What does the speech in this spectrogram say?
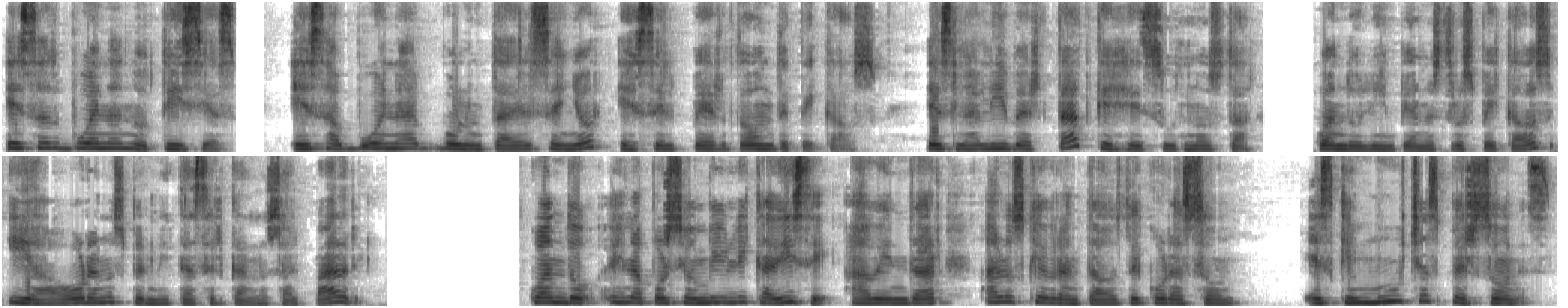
Esas buenas noticias, esa buena voluntad del Señor es el perdón de pecados, es la libertad que Jesús nos da cuando limpia nuestros pecados y ahora nos permite acercarnos al Padre cuando en la porción bíblica dice a vendar a los quebrantados de corazón, es que muchas personas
